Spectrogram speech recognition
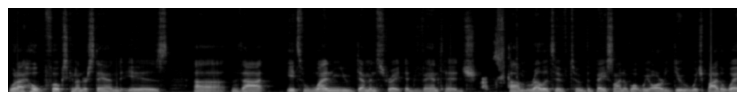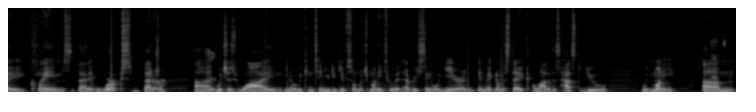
what I hope folks can understand is uh, that it's when you demonstrate advantage um, relative to the baseline of what we already do, which, by the way, claims that it works better uh, which is why you know we continue to give so much money to it every single year. And, and make no mistake, a lot of this has to do with money. Um,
